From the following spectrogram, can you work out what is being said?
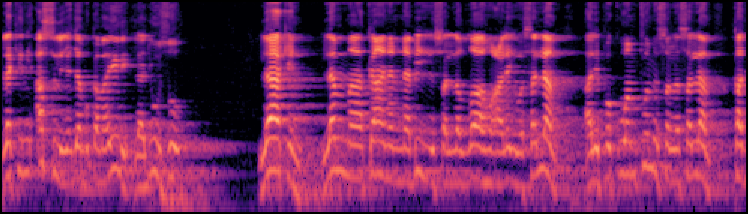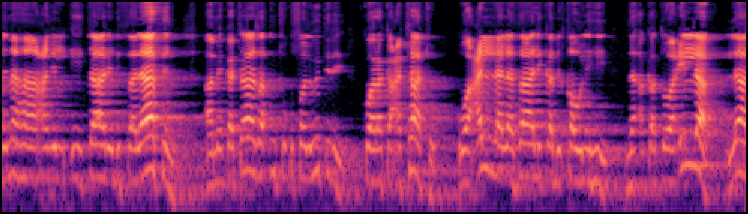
لكن أصل يا جنب كمايلي لا يوزو لكن لما كان النبي صلى الله عليه وسلم. alipokuwa mtume sala salam قد نهى عن الإيتار بثلاث. أمكتاز أنت قصال وكري وركعتات وعلل ذلك بقوله نأكت وإلا لا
